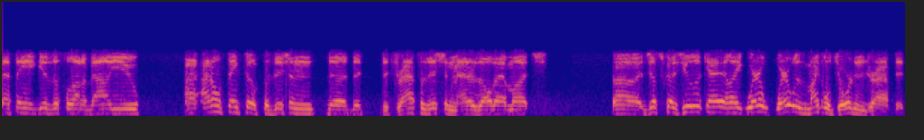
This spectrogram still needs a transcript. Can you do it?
I think it gives us a lot of value. I, I don't think the position, the, the the draft position matters all that much. Uh, just because you look at it, like where where was Michael Jordan drafted?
